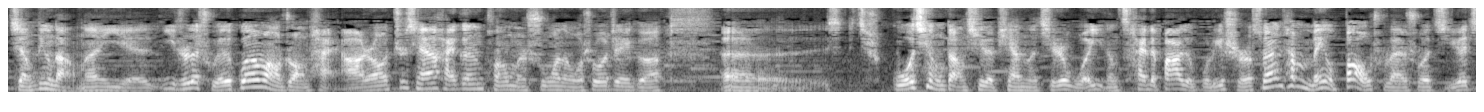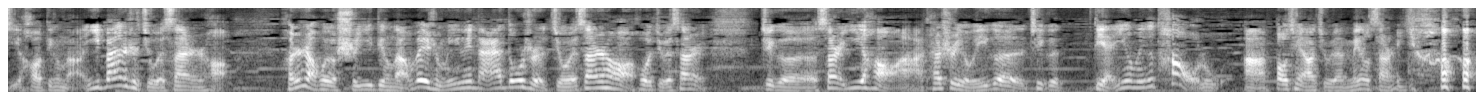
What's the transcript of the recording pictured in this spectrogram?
想定档呢，也一直在处于观望状态啊。然后之前还跟朋友们说呢，我说这个呃国庆档期的片子，其实我已经猜的八九不离十，虽然他们没有爆出来说几月。几号定档？一般是九月三十号，很少会有十一定档。为什么？因为大家都是九月三十号或九月三十，这个三十一号啊，它是有一个这个点映的一个套路啊。抱歉啊，九月没有三十一号，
